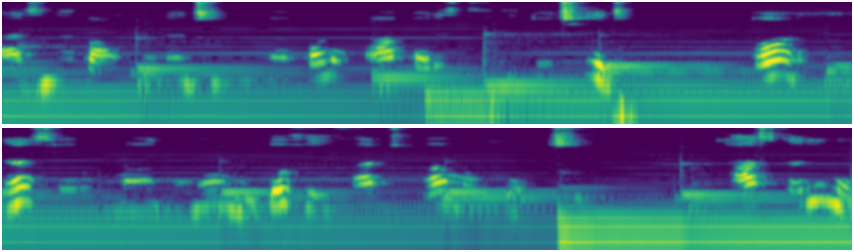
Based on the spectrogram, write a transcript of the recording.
આજના બાળકોના જીવનમાં પણ આ પરિસ્થિતિ તો છે જ. પણ એના સ્વરૂપમાં ઘણો મોટો ફેરફાર જોવા મળી રહ્યો છે. ખાસ કરીને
